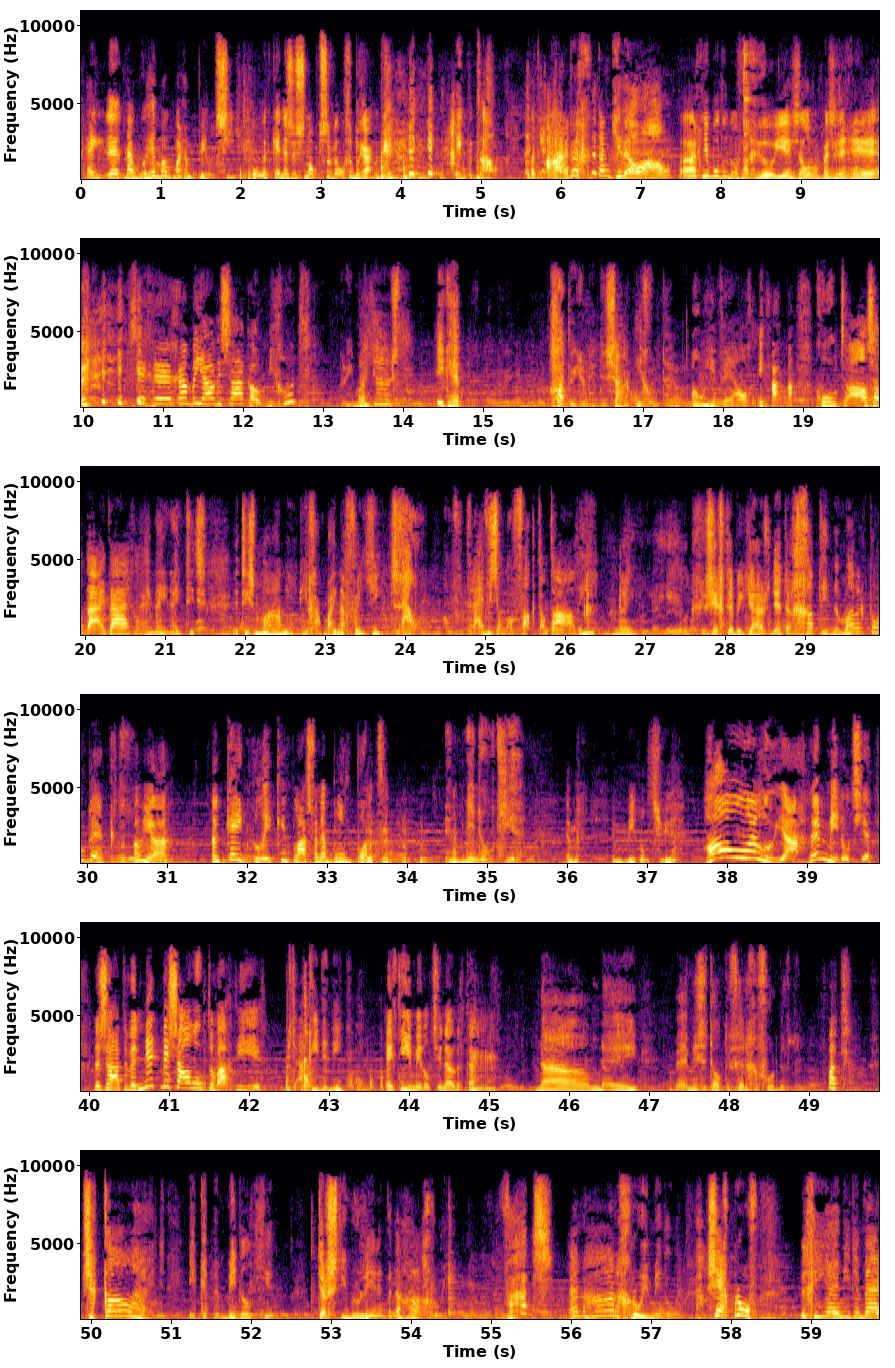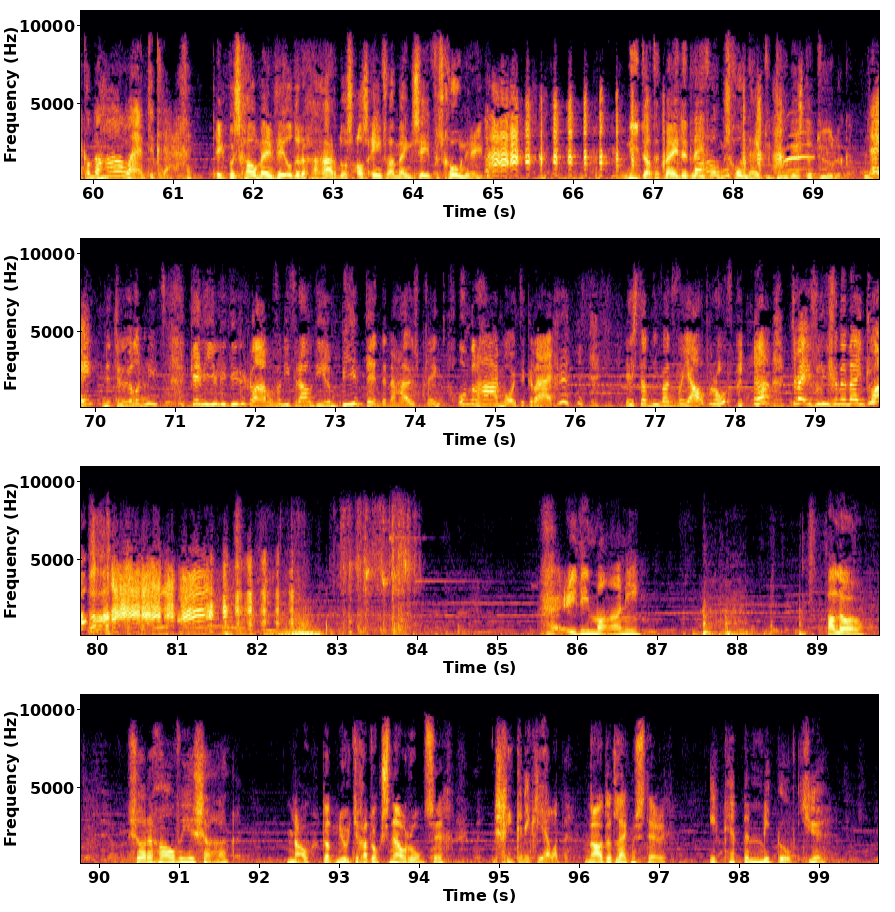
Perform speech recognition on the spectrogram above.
hey, eh, nou, doe hem ook maar een pilsie. Dat kennen ze snapsen wel gebruiken. ik betaal. Wat aardig, dankjewel, Al. Ach, je moet er nog van groeien, zullen we maar zeggen. Zeg, eh, gaan bij jou de zaken ook niet goed? Prima juist. Ik heb... Bij jullie de zaak niet goed, hè? Oh, jawel. Ja, goed, als altijd eigenlijk. Nee, nee, nee, het is, het is Mani, die gaat bijna failliet. Nou, overdrijven is ook een vak, tante Ali. Nee, eerlijk gezegd heb ik juist net een gat in de markt ontdekt. Oh ja? Een cakeblik in plaats van een bloempot? Een middeltje. Een, een middeltje? Halleluja, een middeltje. Daar zaten we net met z'n allen op te wachten hier. Is Akkie er niet? Heeft hij een middeltje nodig dan? Nou, nee. Bij hem is het al te ver gevorderd. Wat? Zijn kaalheid. Ik heb een middeltje ter stimulering van de haargroei. Wat? Een haargroeimiddel. Zeg, prof, begin jij niet een wijkende haarlijn te krijgen? Ik beschouw mijn weelderige haardos als een van mijn zeven schoonheden. Niet dat het mij in het leven om schoonheid te doen is, natuurlijk. Nee, natuurlijk niet. Kennen jullie die reclame van die vrouw die een biertender naar huis brengt om haar haar mooi te krijgen? Is dat niet wat voor jou, prof? Ja, twee vliegen in één klap. Hé, hey, die Mani. Hallo. Zorg over je zaak. Nou, dat nieuwtje gaat ook snel rond, zeg. Misschien kan ik je helpen. Nou, dat lijkt me sterk. Ik heb een middeltje.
